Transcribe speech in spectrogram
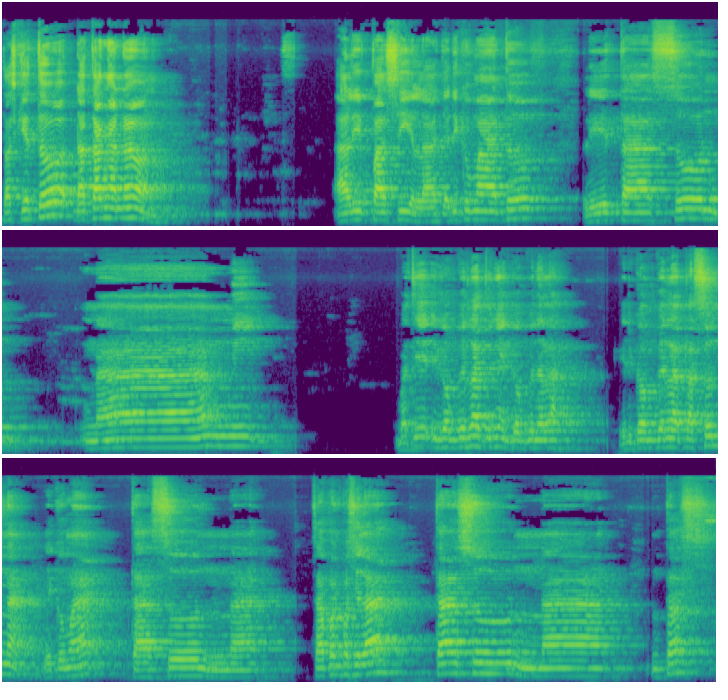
Tas gitu datangan naon? Alipasila jadi kumaha tuh litasun nani berarti igomkeun lah tuhnya igomkeun lah. Igomkeun lah tasunna. Jadi tasunna kapan pasila tasunna entas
